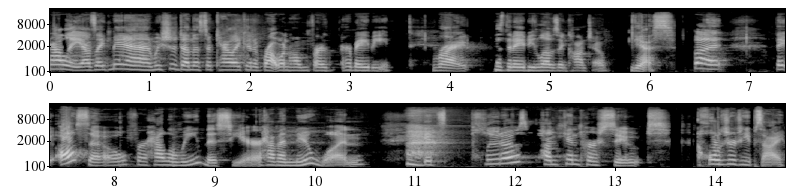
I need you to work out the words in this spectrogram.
Callie, I was like, man, we should have done this if Callie could have brought one home for her baby Right. because the baby loves Encanto. Yes. But they also for Halloween this year have a new one. It's Pluto's Pumpkin Pursuit. Hold your deep sigh.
